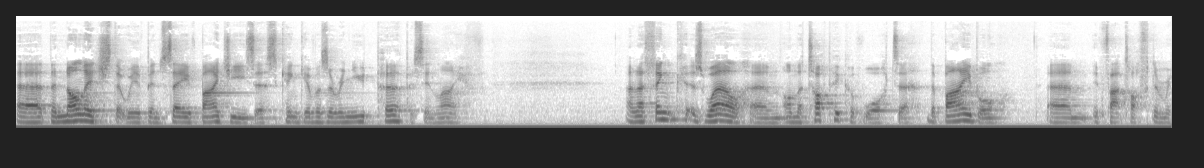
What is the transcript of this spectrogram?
uh, the knowledge that we have been saved by Jesus can give us a renewed purpose in life. And I think, as well, um, on the topic of water, the Bible, um, in fact, often re-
